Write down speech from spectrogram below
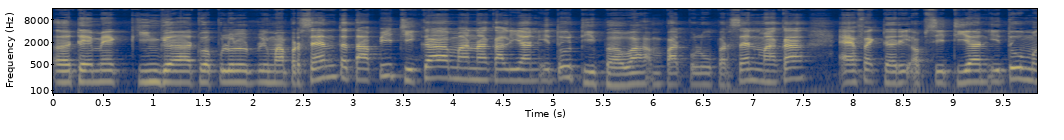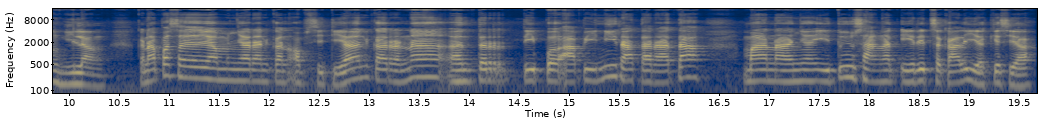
uh, damage hingga 25% tetapi jika mana kalian itu di bawah 40% maka efek dari obsidian itu menghilang. Kenapa saya menyarankan obsidian? Karena hunter tipe api ini rata-rata mananya itu sangat irit sekali ya guys ya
